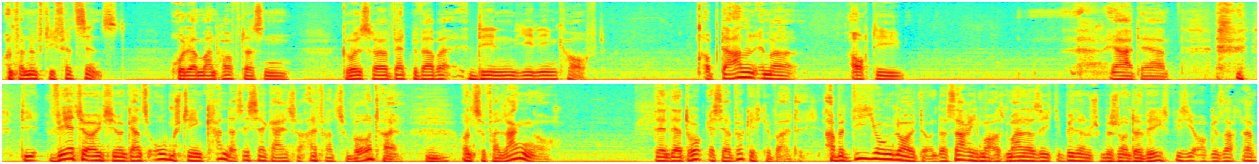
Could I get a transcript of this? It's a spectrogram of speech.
und vernünftig verzinst. Oder man hofft, dass ein größerer Wettbewerber denjenigen kauft. Ob da nun immer auch die ja, der, die Werteorientierung ganz oben stehen kann, das ist ja gar nicht so einfach zu beurteilen mhm. und zu verlangen auch. Denn der Druck ist ja wirklich gewaltig. Aber die jungen Leute, und das sage ich mal aus meiner Sicht, ich bin ja schon ein bisschen unterwegs, wie Sie auch gesagt haben,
